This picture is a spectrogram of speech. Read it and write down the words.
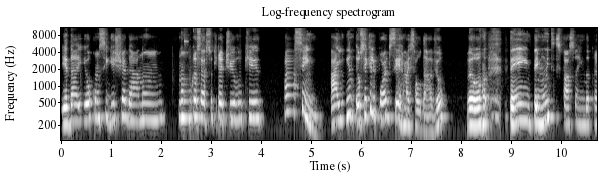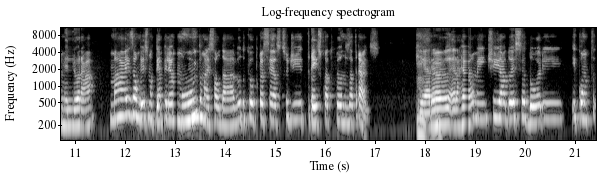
E daí eu consegui chegar num, num processo criativo que assim, ainda, eu sei que ele pode ser mais saudável, tem, tem muito espaço ainda para melhorar, mas ao mesmo tempo ele é muito mais saudável do que o processo de três, quatro anos atrás, que uhum. era, era realmente adoecedor e, e contra,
